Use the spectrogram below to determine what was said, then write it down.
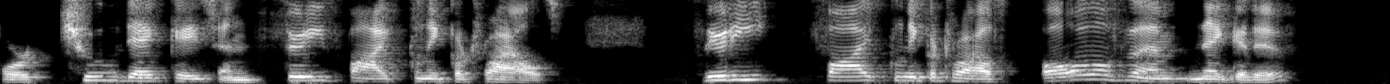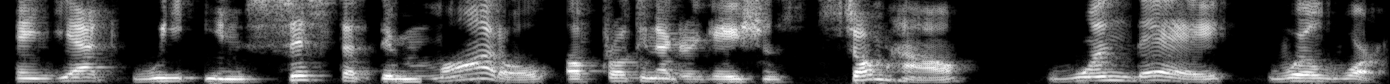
for two decades and 35 clinical trials. 35 clinical trials, all of them negative, and yet we insist that the model of protein aggregations somehow one day will work.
